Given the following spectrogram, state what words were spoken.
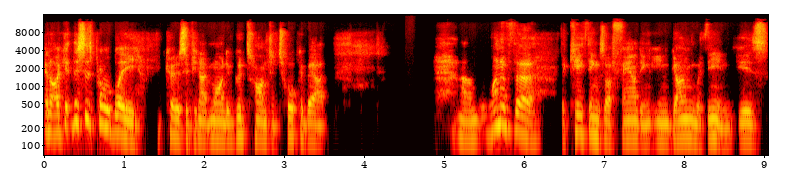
And I get this is probably, Curtis, if you don't mind, a good time to talk about um, one of the, the key things I've found in, in going within is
